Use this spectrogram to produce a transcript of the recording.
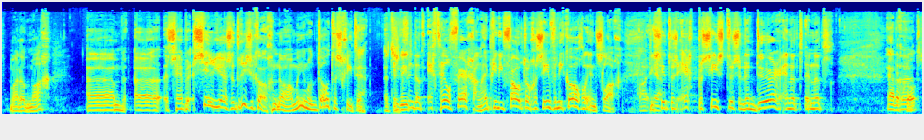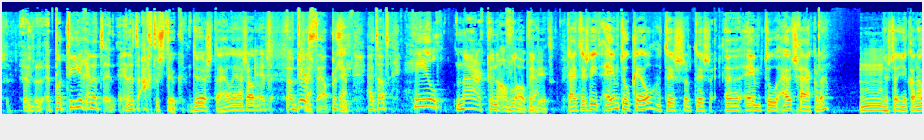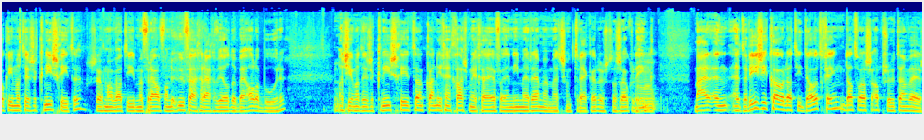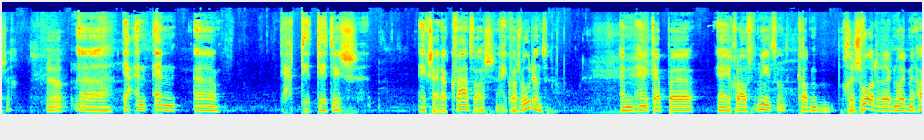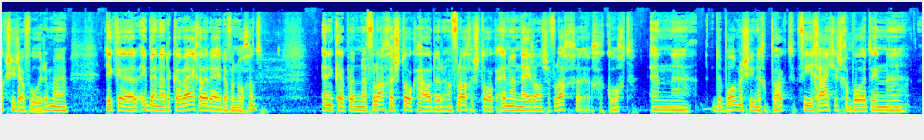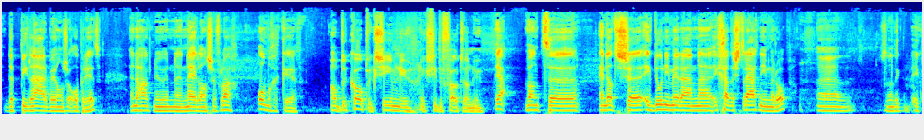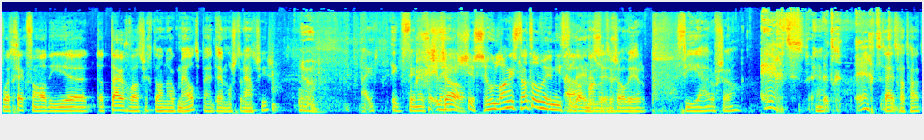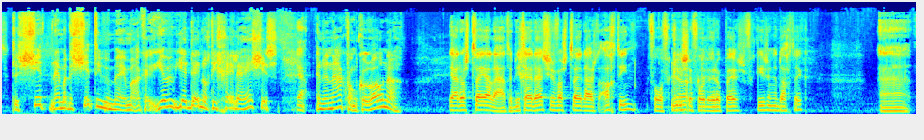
Maar dat mag. Ehm, eh, ze hebben serieus het risico genomen iemand dood te schieten. Ja, het is ik niet- vind dat echt heel ver gaan. Heb je die foto gezien van die kogelinslag? die ja. zit dus echt precies tussen de deur en het, en het, Ja, dat eh, klopt. het, het portier en het, en het achterstuk. Deurstijl. Ja, hadden- Het, oh, deurstijl, Ja, precies. Het had heel naar kunnen aflopen, dit. Kijk, het is niet aim to kill. Het is, het is eh, aim to uitschakelen. Mm. Dus dat, je kan ook iemand in zijn knie schieten. Zeg maar wat die mevrouw van de UvA graag wilde bij alle boeren. Als je iemand in zijn knie schiet, dan kan hij geen gas meer geven en niet meer remmen met zo'n trekker. Dus dat is ook link. Mm. Maar een, het risico dat hij doodging, dat was absoluut aanwezig. Ja. Eh, ja, en, en eh, ja, dit, dit is. Ik zei dat ik kwaad was. Nee, ik was woedend. En, en ik heb. eh, ja, je gelooft het niet, want ik had gezworen dat ik nooit meer actie zou voeren. Maar ik, eh, ik ben naar de Karwei gereden vanochtend. En ik heb een eh, vlaggenstokhouder, een vlaggenstok en een Nederlandse vlag eh, gekocht. En de boormachine gepakt. Vier gaatjes geboord in de pilaar bij onze oprit. En er hangt nu een Nederlandse vlag. Omgekeerd. Op de kop, ik zie hem nu. Ik zie de foto nu. Ja, want en dat is, ik doe niet meer aan, ik ga de straat niet meer op. Want ik, ik word gek van al die, eh, dat tuig wat zich dan ook meldt bij demonstraties. Ja. Maar ik, ik vind het Gele zo. hesjes. Hoe lang is dat alweer niet Oh geleden? man, zeg? het is alweer pff, vier jaar of zo. echt, het, echt. Tijd gaat hard. De shit, nee, maar de shit die we meemaken. Jij, jij deed nog die gele hesjes. Ja. En daarna kwam corona. Ja, dat was twee jaar later. Die GRS was 2018 voor verkiezen, Ja. voor de Europese verkiezingen, dacht ik. Eh, d-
